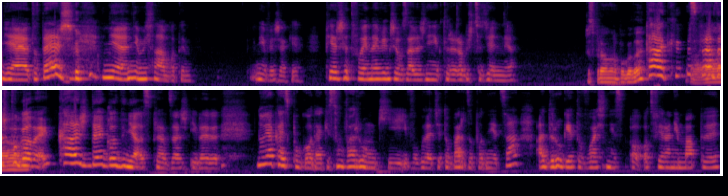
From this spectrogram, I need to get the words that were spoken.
nie, to też. Nie, nie myślałam o tym. Nie wiesz, jakie. Pierwsze twoje największe uzależnienie, które robisz codziennie. Czy sprawna pogodę? Tak, sprawdzasz A. pogodę. Każdego dnia sprawdzasz, ile. No, jaka jest pogoda, jakie są warunki, i w ogóle cię to bardzo podnieca. A drugie to właśnie otwieranie mapy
